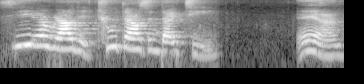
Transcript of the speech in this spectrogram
See you around in 2019. And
